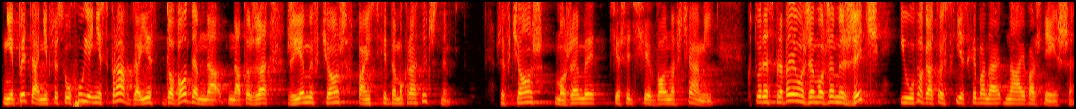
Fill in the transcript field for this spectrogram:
nie pyta, nie przesłuchuje, nie sprawdza, jest dowodem na, na to, że żyjemy wciąż w państwie demokratycznym, że wciąż możemy cieszyć się wolnościami, które sprawiają, że możemy żyć i uwaga, to jest, jest chyba najważniejsze.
